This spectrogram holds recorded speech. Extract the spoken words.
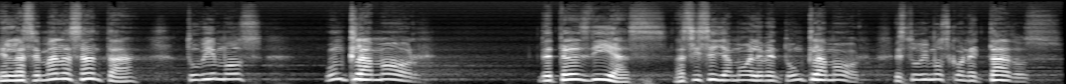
En la Semana Santa tuvimos un clamor de tres días, así se llamó el evento, un clamor. Estuvimos conectados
